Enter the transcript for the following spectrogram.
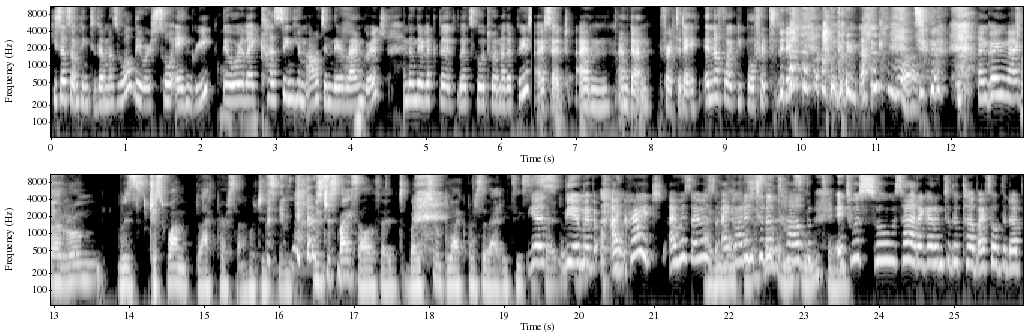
he said something to them as well. They were so angry. They were like cussing him out in their language, and then they're like, "The- "Let's go to another place." I said, "I'm I'm done for today. Enough white people for today. I'm going back. yeah. To, I'm going back." to a room with just one black person, which is me. It was just myself and my two black personalities. Yes, me and my. I cried. I was. I was. mean, I, got into the tub. It was so sad. I got into the tub. I filled it up.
